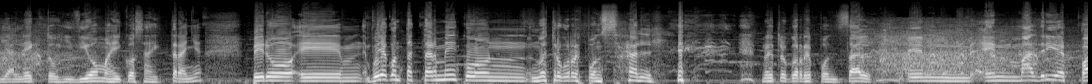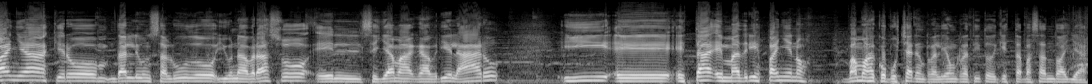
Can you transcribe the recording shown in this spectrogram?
dialectos, idiomas y cosas extrañas. Pero voy a contactarme con nuestro corresponsal nuestro corresponsal en, Madrid, España. Quiero darle un saludo y un abrazo. Él se llama Gabriel Aro y eh, está en Madrid, España. Nos vamos a copuchar en realidad un ratito de qué está pasando allá.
